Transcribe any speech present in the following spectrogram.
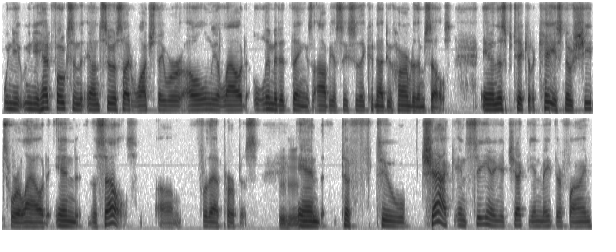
when you when you had folks in, on suicide watch, they were only allowed limited things, obviously, so they could not do harm to themselves. And in this particular case, no sheets were allowed in the cells um, for that purpose. Mm-hmm. And to to check and see, you know, you check the inmate, they're fine.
